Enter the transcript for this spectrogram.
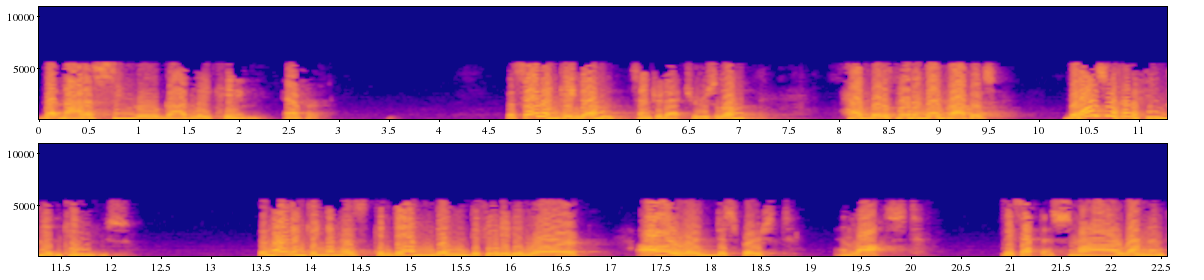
but not a single godly king, ever. The southern kingdom, centered at Jerusalem, had both good and bad prophets, but also had a few good kings. The northern kingdom was condemned and defeated in war. All were dispersed and lost, except a small remnant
